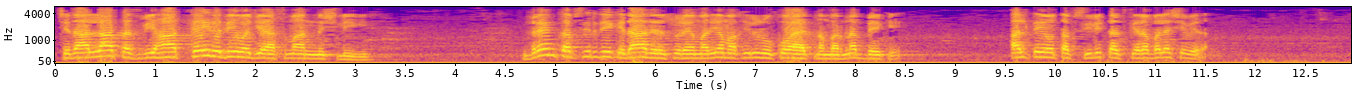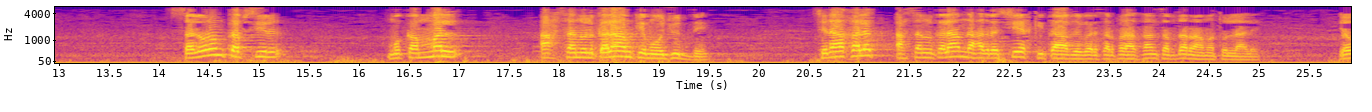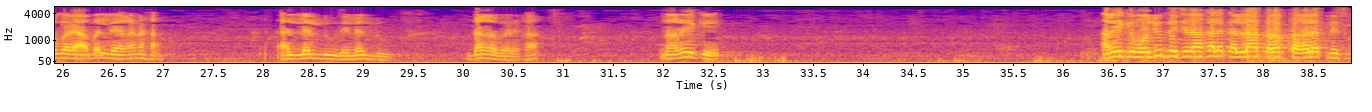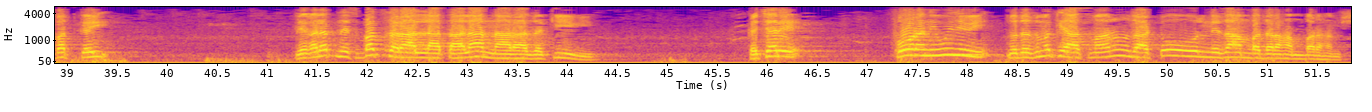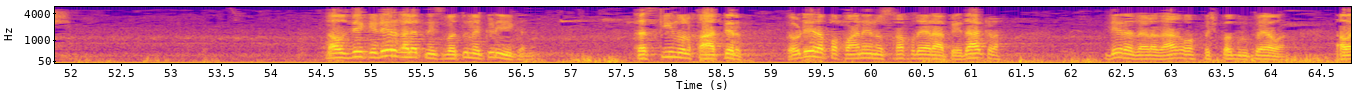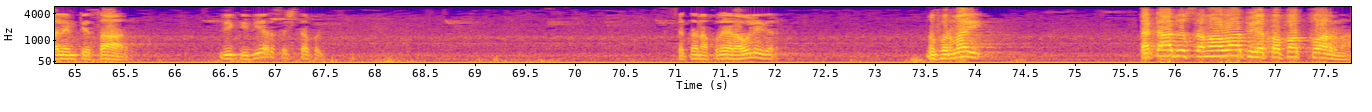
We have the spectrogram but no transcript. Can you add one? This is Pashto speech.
چې دا الله تسبیحات کوي د دې وجه اسمان نشلیږي دریم تفسیر دی کې دا د سوره مریم اخیری رکو آیت نمبر 90 کې الته یو تفصیلی تذکرہ بل شوی دا سلورم تفسیر مکمل احسن الکلام کې موجود دی چې دا خلق احسن الکلام د حضرت شیخ کتاب دی ګور سرفراز خان صفدر رحمت الله علیه یو ګره ابل دی غنه للو دی للو دغه ګره ښا نغې کې هغه کې موجود دی چې دا خلک الله طرف ته غلط نسبت کوي دی غلط نسبت سره الله تعالی ناراض کیږي کچره فورا نیوی نیوی نو د زمکه آسمانونو دا ټول نظام بدرهم برهم شي دا اوس دې کې ډېر غلط نسبتونه کړی کنه تسکین الخاطر یو ډېره په خوانه نسخه خدای را پیدا کړه ډېره زړه دا وخت پښپګ روپیا وا اول انتصار دې کې دې ارسشته پک چته نه خدای راولې ګر نو فرمای تکاد السماوات یتفطرنا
